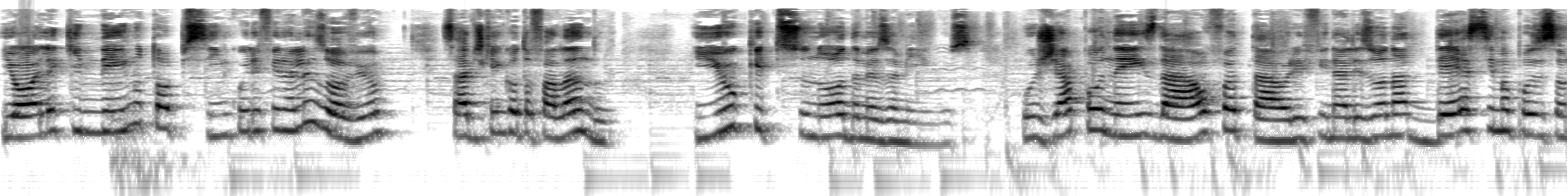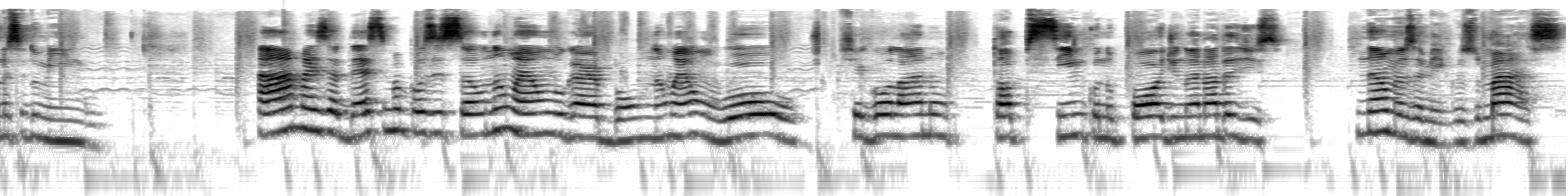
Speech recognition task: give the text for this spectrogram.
E olha que nem no top 5 ele finalizou, viu? Sabe de quem que eu tô falando? Yuki Tsunoda, meus amigos. O japonês da AlphaTauri finalizou na décima posição nesse domingo. Ah, mas a décima posição não é um lugar bom, não é um wow, chegou lá no top 5, no pódio, não é nada disso. Não, meus amigos, mas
